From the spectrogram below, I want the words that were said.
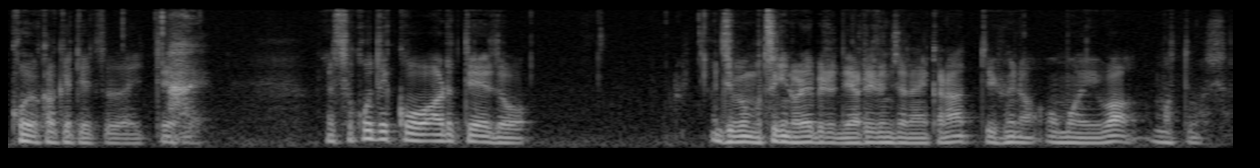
声をかけていただいて、はい。でそこでこうある程度自分も次のレベルでやれるんじゃないかなっていうふうな思いは持ってました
